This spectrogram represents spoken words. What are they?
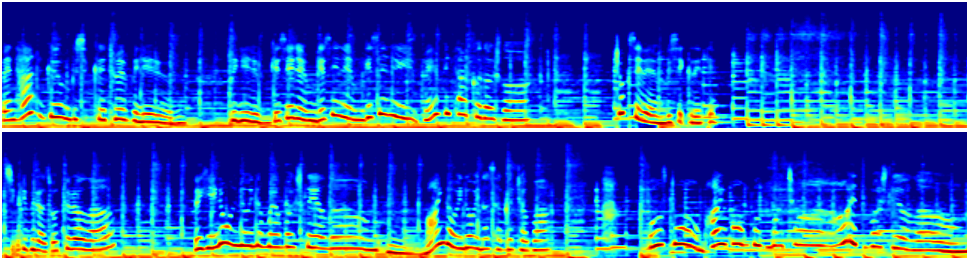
Ben her gün bisikletime binerim. Binerim, gezerim, gezerim, gezerim. Evet arkadaşlar. Çok severim bisikleti. Şimdi biraz oturalım. Ve yeni oyun oynamaya başlayalım. Hmm, hangi oyunu oynasak acaba? Buldum. Hayvan bulmaca. Hadi başlayalım.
